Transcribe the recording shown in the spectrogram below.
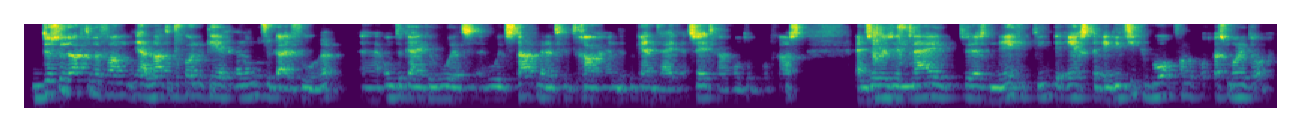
Dus toen dachten we van, ja, laten we gewoon een keer een onderzoek uitvoeren. Uh, om te kijken hoe het, hoe het staat met het gedrag en de bekendheid, et cetera, rondom podcast. En zo is in mei 2019 de eerste editie geboren van de Podcast Monitor.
